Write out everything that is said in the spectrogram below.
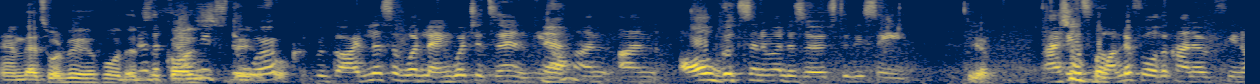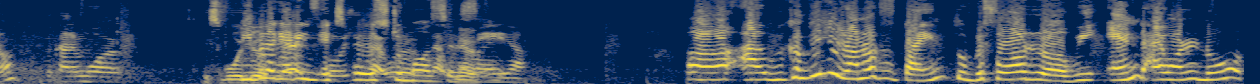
and that's what we're here for. That's Yeah, the, the film cause. needs to we're here work regardless of what language it's in, you Yeah. know, and, and all good cinema deserves to be seen. Yeah. I think it's wonderful, the kind of, you know, the kind of more Exposure. people are getting Yeah, exposed to more cinema. seeing. Yeah. Uh, I- we completely run out of time. So before uh, we end, I want to know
